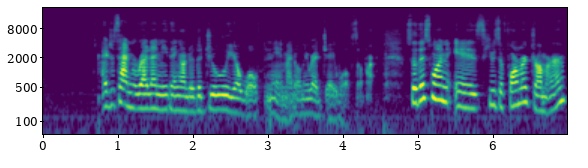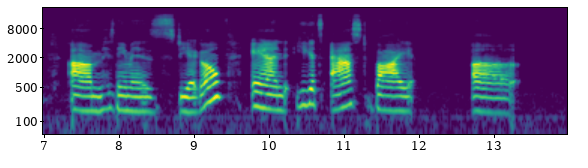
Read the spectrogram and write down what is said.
I just hadn't read anything under the Julia Wolf name. I'd only read Jay Wolf so far. So this one is, he was a former drummer. Um, his name is Diego, and he gets asked by uh,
